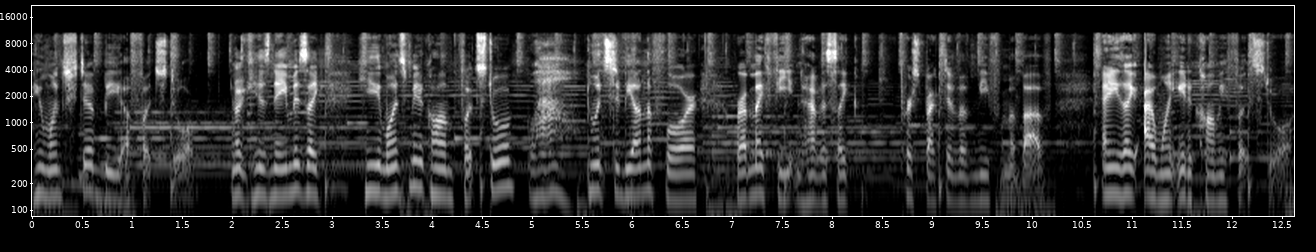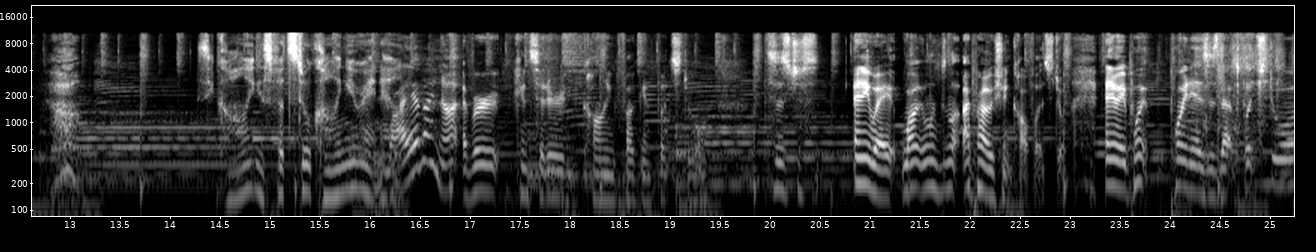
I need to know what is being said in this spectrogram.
he wants to be a footstool. Like his name is like, he wants me to call him footstool. Wow. He wants to be on the floor, rub my feet, and have this like perspective of me from above. And he's like, I want you to call me footstool. Is he calling? Is footstool calling you right now? Why have I not ever considered calling fucking footstool? This is just anyway. Long, long- I probably shouldn't call footstool. Anyway, point point is is that footstool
